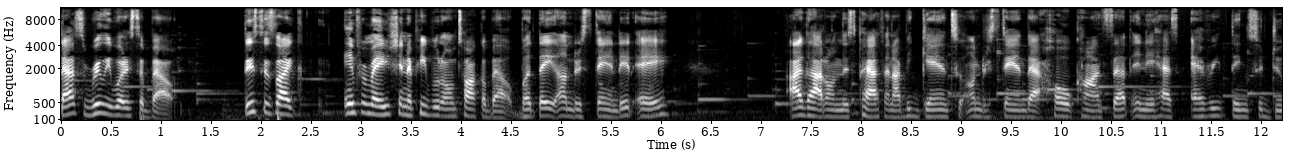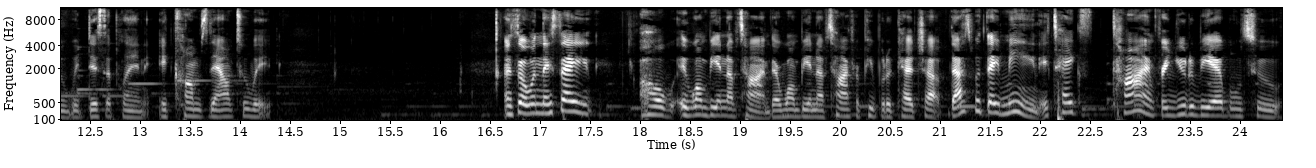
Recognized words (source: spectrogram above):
That's really what it's about. This is like information that people don't talk about, but they understand it. A. I got on this path and I began to understand that whole concept, and it has everything to do with discipline. It comes down to it. And so when they say, oh, it won't be enough time, there won't be enough time for people to catch up, that's what they mean. It takes time for you to be able to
